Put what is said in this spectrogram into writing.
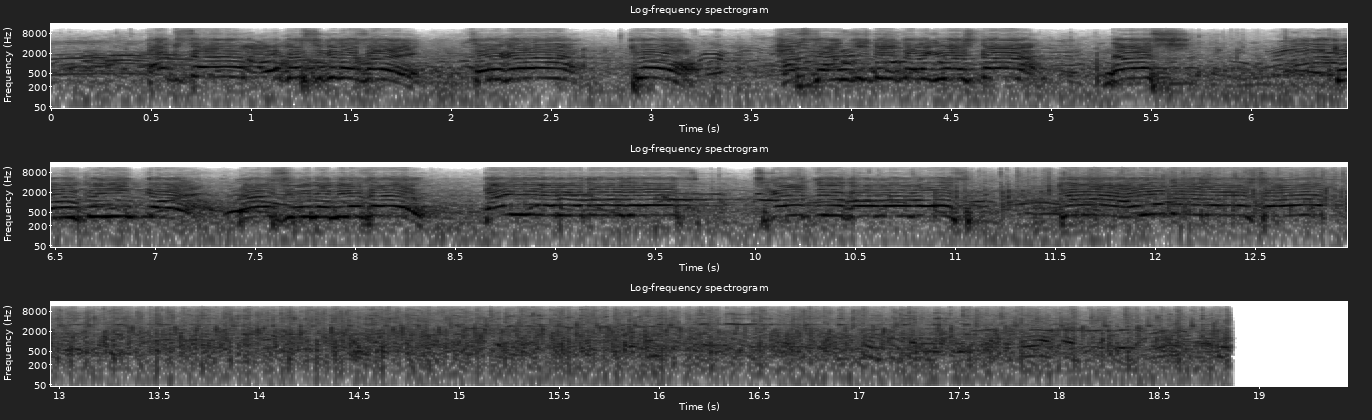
たくさんお越しください。それから今日発参していただきました那覇市教育委員会那覇支部の皆さん大変ありがとうございます。力強く思います。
